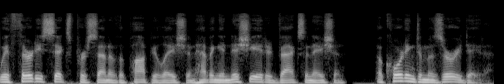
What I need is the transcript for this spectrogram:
with 36% of the population having initiated vaccination, according to Missouri data.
